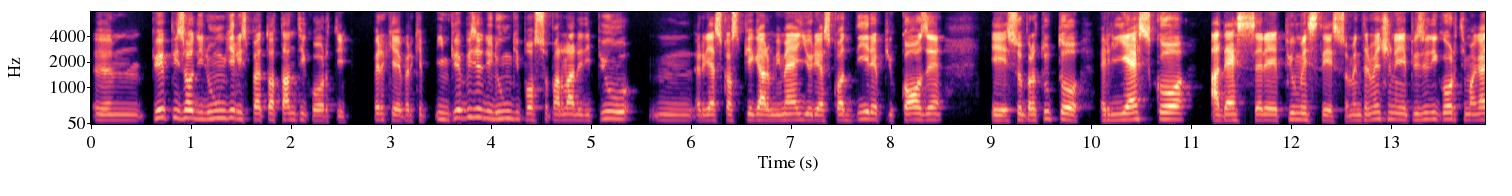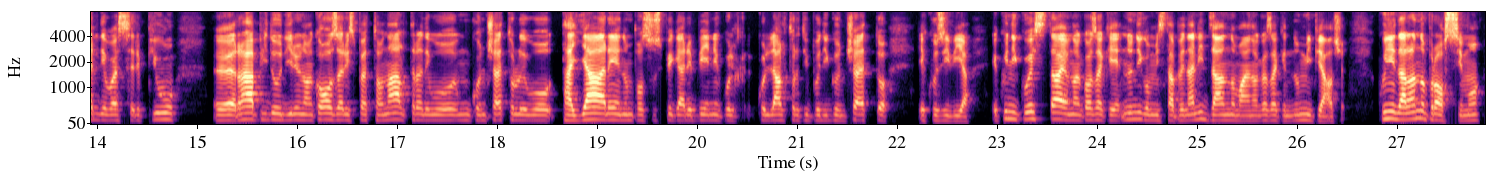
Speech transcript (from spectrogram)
ehm, più episodi lunghi rispetto a tanti corti. Perché? Perché in più episodi lunghi posso parlare di più, mhmm, riesco a spiegarmi meglio, riesco a dire più cose e soprattutto riesco ad essere più me stesso, mentre invece negli episodi corti magari devo essere più, ehm, rapido, dire una cosa rispetto a un'altra, devo un concetto lo devo tagliare, non posso spiegare bene quel quell'altro tipo di concetto e così via. E quindi questa è una cosa che non dico mi sta penalizzando, ma è una cosa che non mi piace. Quindi dall'anno prossimo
